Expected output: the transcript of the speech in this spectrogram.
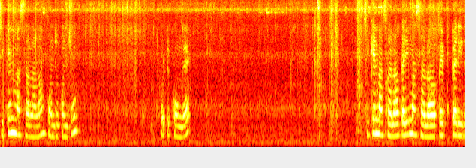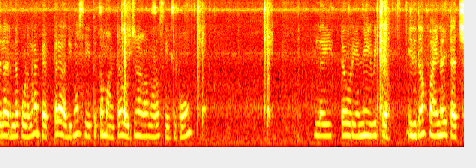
சிக்கன் மசாலாலாம் கொஞ்சம் கொஞ்சம் போட்டுக்கோங்க. சிக்கன் மசாலா கறி மசாலா பெப்பர் இதெல்லாம் இருந்தால் போடுங்க. நான் பெப்பரை அதிகம் சேர்த்துக்க மாட்டேன். ஒரிஜினலாக தான் சேர்த்துப்போம். லைட்டாக ஒரு எண்ணெயை விட்டு இதுதான் ஃபைனல் டச்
